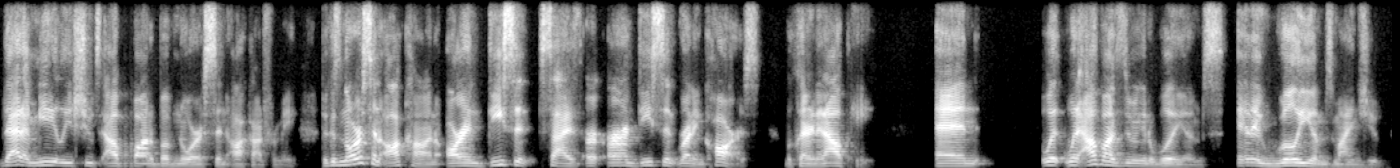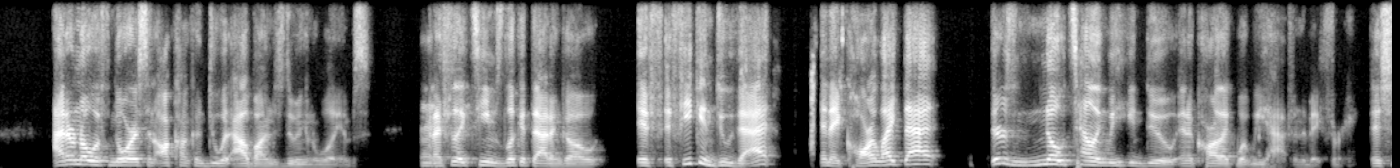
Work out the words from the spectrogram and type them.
that immediately shoots Albon above Norris and Ocon for me because Norris and Ocon are in decent size or are in decent running cars, McLaren and Alpine. And what what Albon's doing in a Williams, in a Williams, mind you, I don't know if Norris and Ocon can do what Albon is doing in Williams. Mm. And I feel like teams look at that and go, if if he can do that in a car like that, there's no telling what he can do in a car like what we have in the big three. It's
